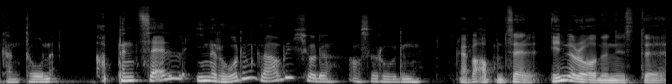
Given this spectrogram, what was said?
Kanton Appenzell in Roden, glaube ich, oder aus Roden? Aber Appenzell Innerrhoden ist äh,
